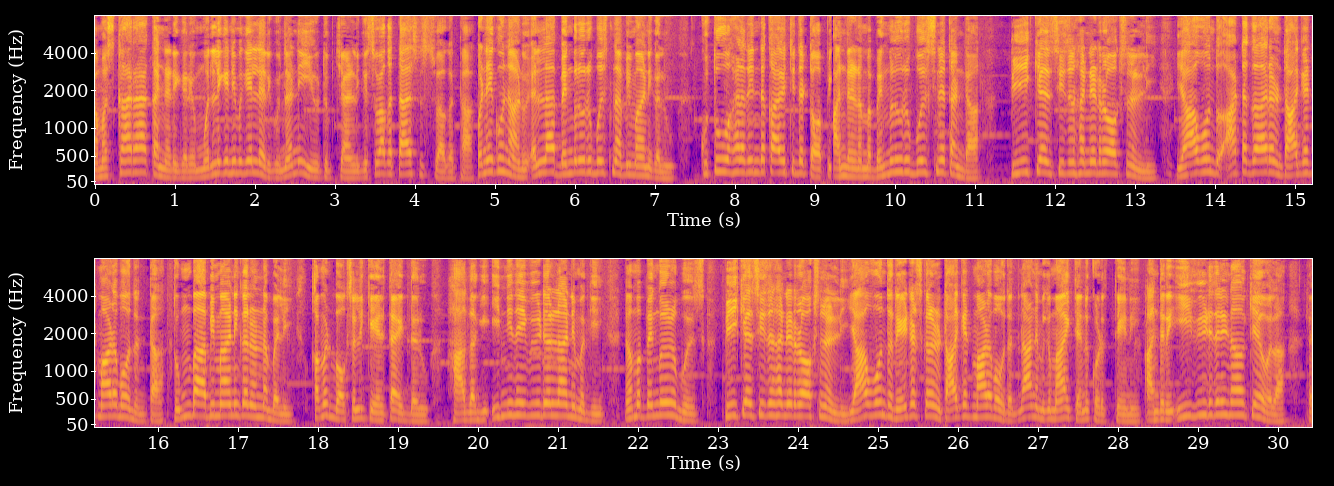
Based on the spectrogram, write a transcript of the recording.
ನಮಸ್ಕಾರ ಕನ್ನಡಿಗರೇ, ಮೊದಲಿಗೆ ನಿಮಗೆ ಎಲ್ಲರಿಗೂ ನನ್ನ ಯೂಟ್ಯೂಬ್ ಚಾನಲ್ಗೆ ಸ್ವಾಗತ, ಸುಸ್ವಾಗತ. ಕೊನೆಗೂ ನಾನು ಎಲ್ಲ ಬೆಂಗಳೂರು ಬುಲ್ಸ್ನ ಅಭಿಮಾನಿಗಳು ಕುತೂಹಲದಿಂದ ಕಾಯುತ್ತಿದ್ದ ಟಾಪಿಕ್ ಅಂದ್ರೆ ನಮ್ಮ ಬೆಂಗಳೂರು ಬುಲ್ಸ್ನ ತಂಡ ಪಿ ಕೆ ಎಲ್ ಸೀಸನ್ ಹನ್ನೆರಡರ ಆಕ್ಷನ್ನಲ್ಲಿ ಯಾವೊಂದು ಆಟಗಾರನ ಟಾರ್ಗೆಟ್ ಮಾಡಬಹುದಂತ ತುಂಬಾ ಅಭಿಮಾನಿಗಳು ನನ್ನ ಬಳಿ ಕಮೆಂಟ್ ಬಾಕ್ಸ್ ಅಲ್ಲಿ ಕೇಳ್ತಾ ಇದ್ದರು. ಹಾಗಾಗಿ ಇಂದಿನ ಈ ವಿಡಿಯೋ ನಾನು ನಿಮಗೆ ನಮ್ಮ Bengaluru bulls P K L season ಹನ್ನೆರಡರ ಆಕ್ಷನ್ನಲ್ಲಿ ಅಲ್ಲಿ ಯಾವ ಒಂದು ರೈಡರ್ಸ್ಗಳನ್ನು ಟಾರ್ಗೆಟ್ ಮಾಡಬಹುದಂತ ನಾನು ನಿಮಗೆ ಮಾಹಿತಿಯನ್ನು ಕೊಡುತ್ತೇನೆ. ಅಂದರೆ ಈ ವಿಡಿಯೋದಲ್ಲಿ ನಾವು ಕೇವಲ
